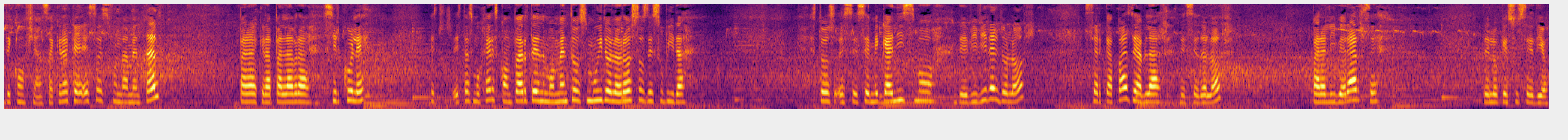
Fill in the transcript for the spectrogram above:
de confianza. Creo que eso es fundamental para que la palabra circule. Estas mujeres comparten momentos muy dolorosos de su vida. es ese mecanismo de vivir el dolor, ser capaz de hablar de ese dolor para liberarse de lo que sucedió.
